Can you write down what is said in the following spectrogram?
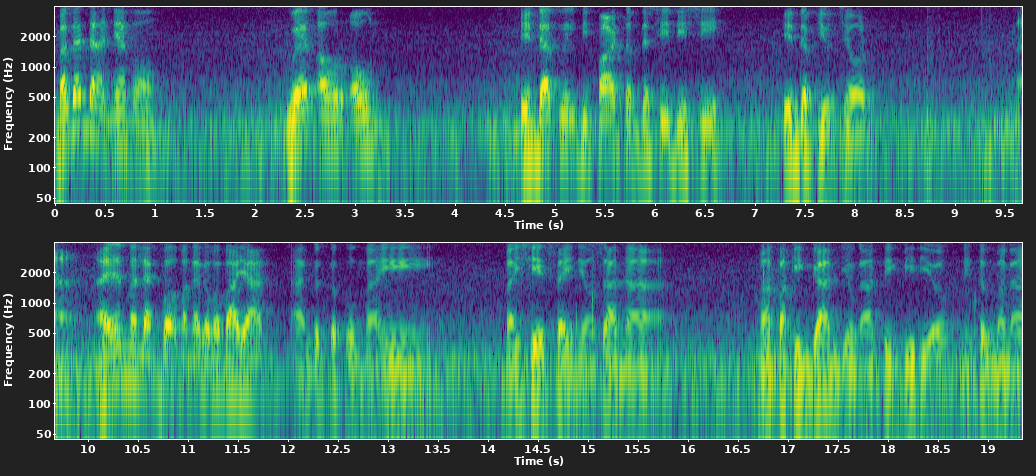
Maganda niya kung we have our own and that will be part of the CDC in the future. Ah, ayan man lang po mga kababayan, ang gusto kong mai mai-share sa inyo. Sana mapakinggan yung ating video nitong mga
